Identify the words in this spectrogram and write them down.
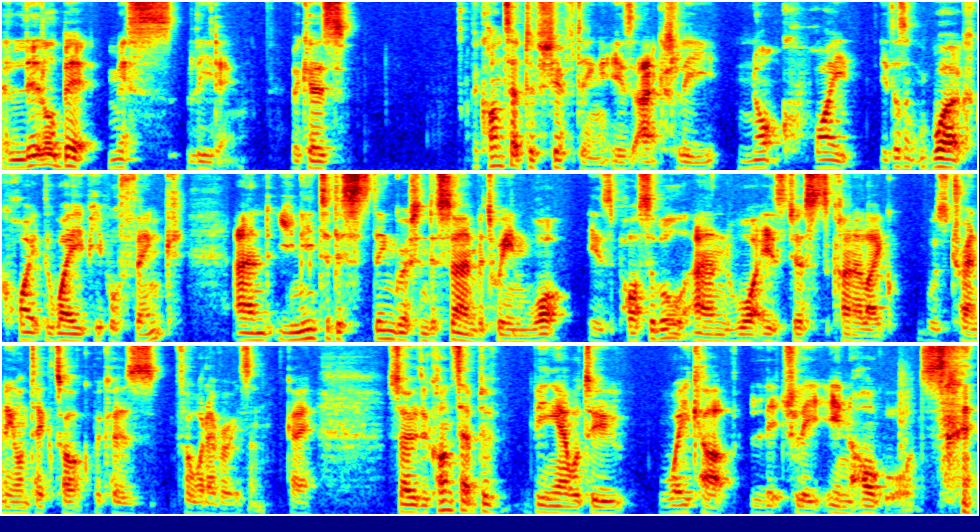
a little bit misleading because the concept of shifting is actually not quite it doesn't work quite the way people think and you need to distinguish and discern between what is possible and what is just kind of like was trending on TikTok because for whatever reason okay? So the concept of being able to wake up literally in Hogwarts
